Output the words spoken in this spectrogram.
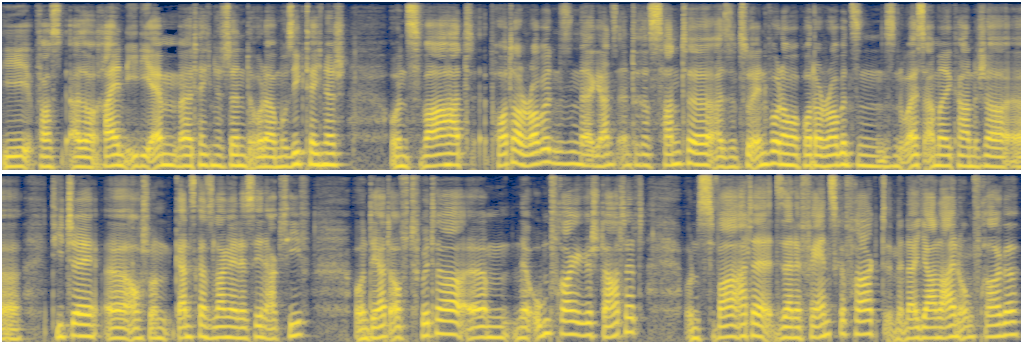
die fast also rein EDM-technisch sind oder musiktechnisch. Und zwar hat Porter Robinson, der ganz interessante, also zur Info nochmal, Porter Robinson ist ein US-amerikanischer äh, DJ, äh, auch schon ganz, ganz lange in der Szene aktiv. Und der hat auf Twitter ähm, eine Umfrage gestartet. Und zwar hat er seine Fans gefragt, mit einer Ja-Nein-Umfrage,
